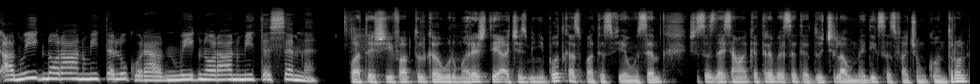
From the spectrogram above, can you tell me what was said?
a nu ignora anumite lucruri, a nu ignora anumite semne. Poate și faptul că urmărești acest mini-podcast poate să fie un semn și să-ți dai seama că trebuie să te duci la un medic să-ți faci un control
